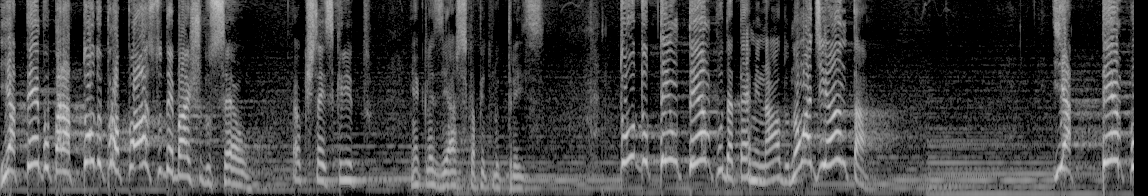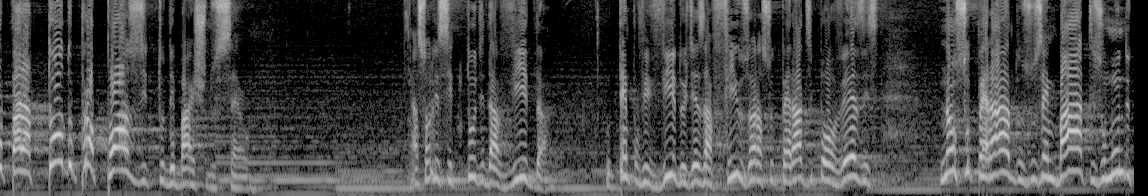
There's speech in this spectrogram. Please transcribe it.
e há tempo para todo propósito debaixo do céu. É o que está escrito em Eclesiastes capítulo 3. Tudo tem um tempo determinado, não adianta. E há tempo para todo propósito debaixo do céu. A solicitude da vida, o tempo vivido, os desafios, ora superados e por vezes não superados, os embates, o mundo de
